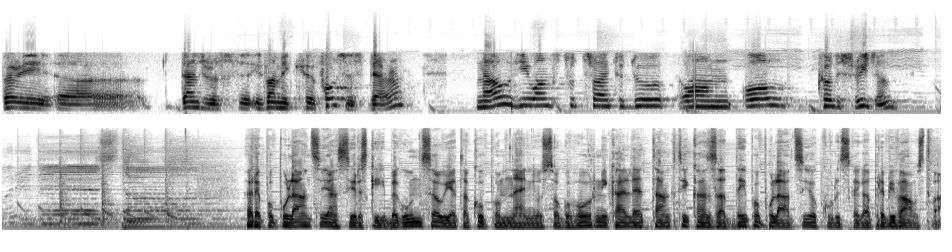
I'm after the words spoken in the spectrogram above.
very uh, dangerous Islamic forces there. Now he wants to try to do on all Kurdish regions. Repopulacija sirskih beguncev je tako po mnenju sogovornika le taktika za depopulacijo kurdskega prebivalstva,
